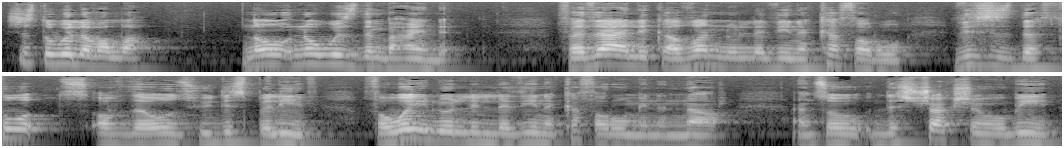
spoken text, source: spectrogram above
It's just the will of Allah. No, no wisdom behind it. فذلك ظن الذين كفروا This is the thoughts of those who disbelieve فويل للذين كفروا من النار And so destruction will be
